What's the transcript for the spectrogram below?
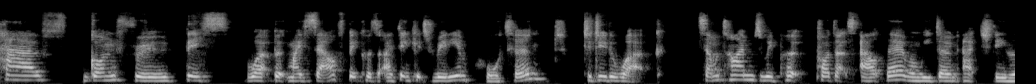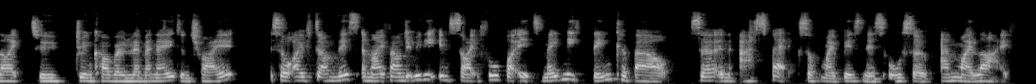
have gone through this workbook myself because I think it's really important to do the work. Sometimes we put products out there and we don't actually like to drink our own lemonade and try it. So I've done this and I found it really insightful, but it's made me think about certain aspects of my business also and my life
